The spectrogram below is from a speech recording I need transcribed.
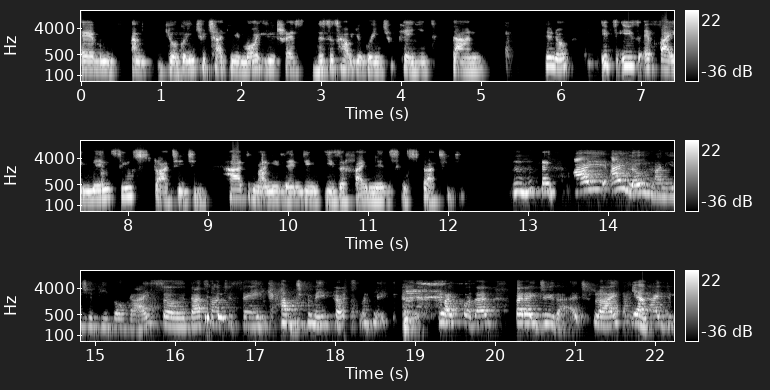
um, I'm, you're going to charge me more interest. This is how you're going to pay it. Done. You know, it is a financing strategy. Hard money lending is a financing strategy. Mhm. I I loan money to people, guys. So that's not to say come to me personally, right? For that, but I do that, right? Yeah. And I do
